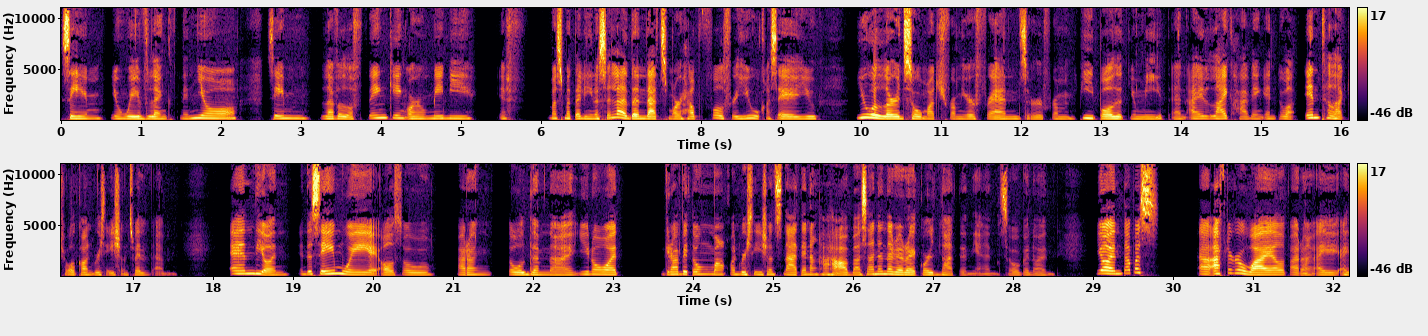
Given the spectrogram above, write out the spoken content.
same yung wavelength ninyo, same level of thinking, or maybe if mas matalino sila, then that's more helpful for you kasi you you will learn so much from your friends or from people that you meet. And I like having into intellectual conversations with them. And yon, in the same way, I also parang told them na, you know what, grabe tong mga conversations natin ang hahaba. Sana nare-record natin yan. So, ganun. Yun, tapos, uh, after a while, parang I, I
